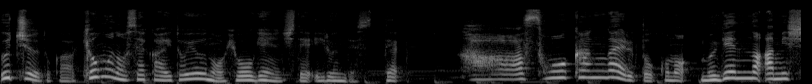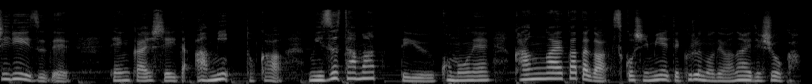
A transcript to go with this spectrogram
宇宙とか虚無の世界というのを表現しているんですって。はあそう考えるとこの「無限の網」シリーズで展開していた網とか水玉っていうこのね考え方が少し見えてくるのではないでしょうか。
